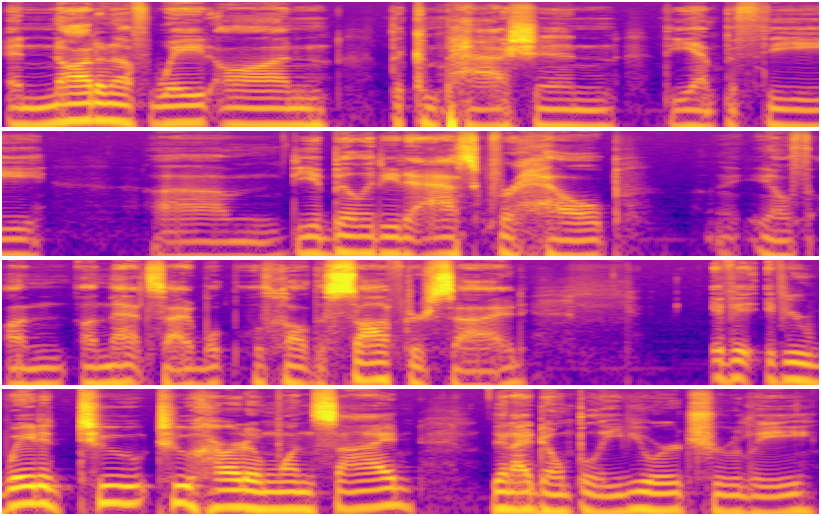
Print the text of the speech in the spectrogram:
and not enough weight on the compassion, the empathy, um, the ability to ask for help. You know, on on that side, we'll, we'll call it the softer side, if it, if you're weighted too too hard on one side, then I don't believe you are truly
